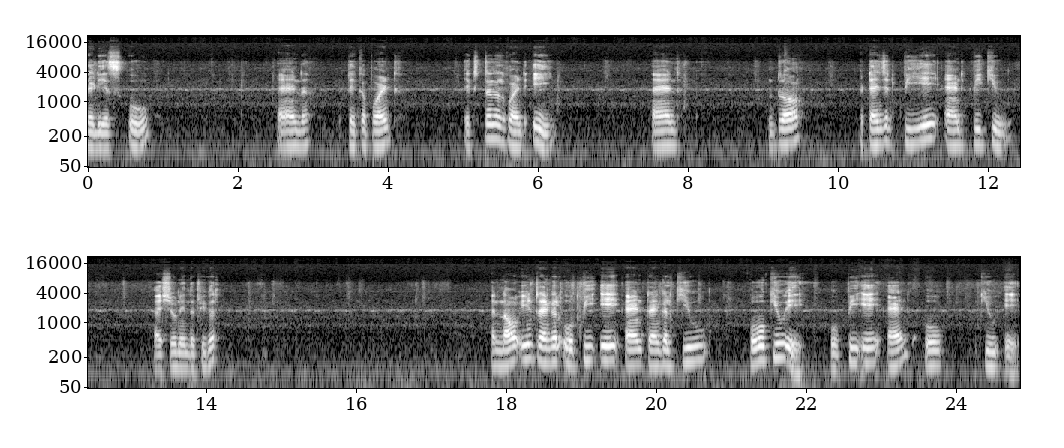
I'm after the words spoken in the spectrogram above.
radius O and take a point external point E and draw tangent P A and P Q as shown in the figure and now in triangle OPA and triangle Q OQA OPA and OQA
